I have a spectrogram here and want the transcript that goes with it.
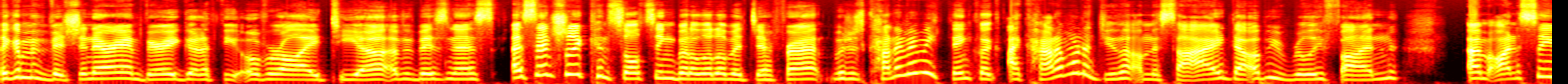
like I'm a visionary. I'm very good at the overall idea of a business, essentially consulting, but a little bit different, which has kind of made me think like I kind of want to do that on the side. That would be really fun. I'm honestly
